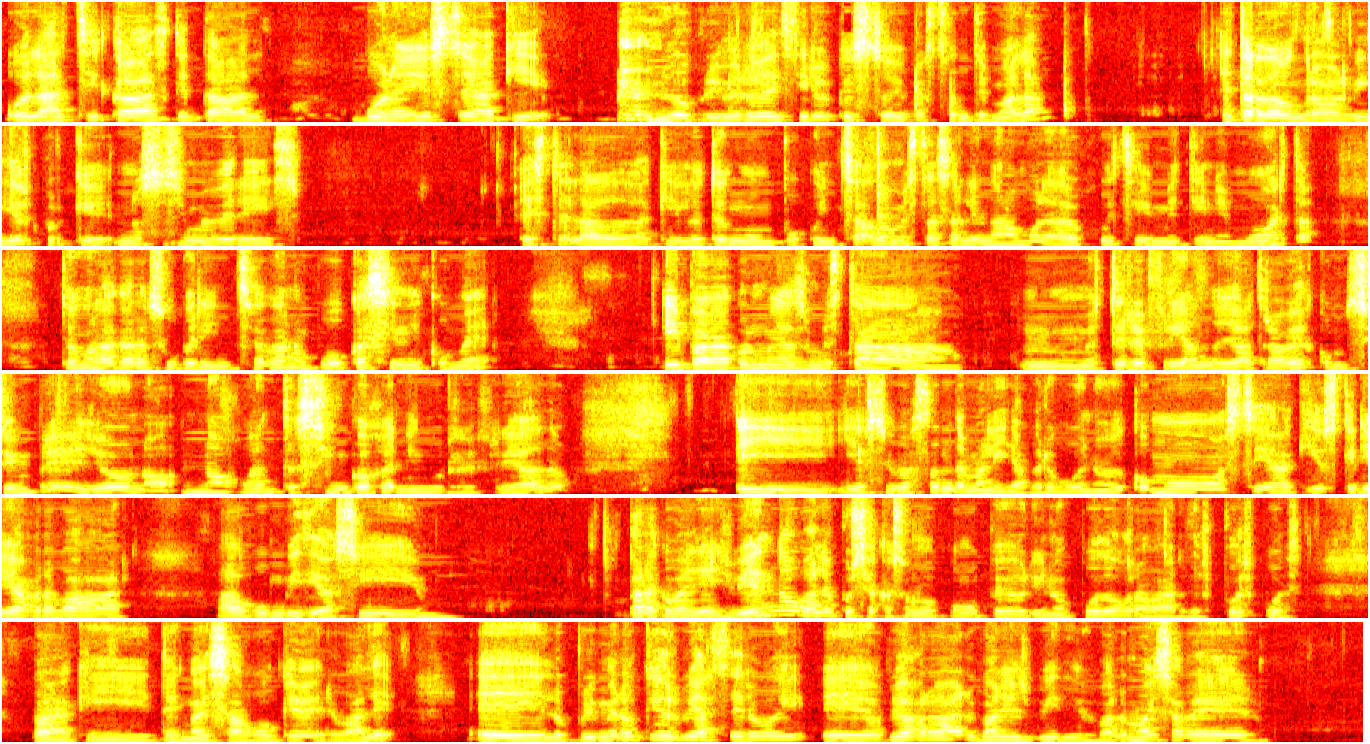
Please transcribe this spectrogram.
Hola chicas, ¿qué tal? Bueno, yo estoy aquí. Lo primero de deciros que estoy bastante mala. He tardado en grabar vídeos porque no sé si me veréis este lado de aquí lo tengo un poco hinchado. Me está saliendo la muela del juicio y me tiene muerta. Tengo la cara súper hinchada, no puedo casi ni comer. Y para colmo ya me está... Mm, me estoy resfriando ya otra vez, como siempre. Yo no, no aguanto sin coger ningún resfriado. Y, y estoy bastante malilla. Pero bueno, hoy como estoy aquí os quería grabar algún vídeo así para que vayáis viendo, ¿vale? Pues si acaso me pongo peor y no puedo grabar después, pues para que tengáis algo que ver, ¿vale? Eh, lo primero que os voy a hacer hoy, eh, os voy a grabar varios vídeos, ¿vale? Me vais a ver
